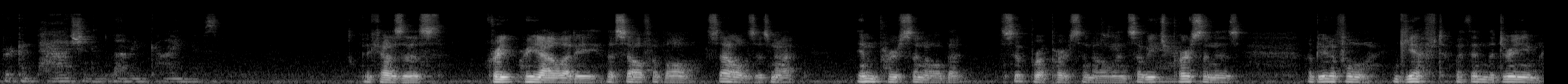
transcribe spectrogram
for compassion and loving kindness. Because this great reality, the self of all selves, is not impersonal but suprapersonal. And so each person is a beautiful gift within the dream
